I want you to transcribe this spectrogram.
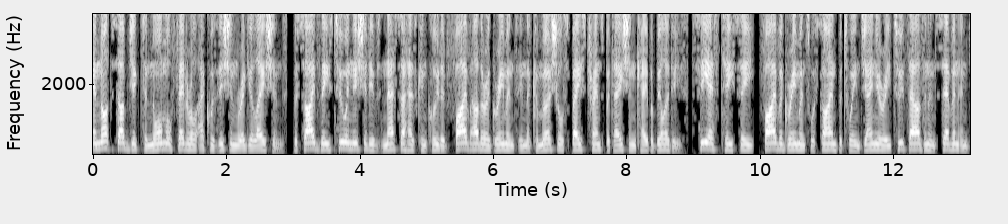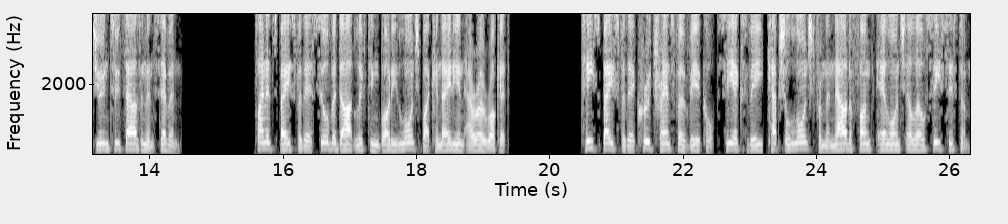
are not subject to normal federal acquisition regulations. Besides these two initiatives, NASA has concluded five other agreements in the Commercial Space Transportation Capabilities (CSTC). Five agreements were signed between January 2007 and June 2007. Planet Space for their Silver Dart lifting body launched by Canadian Arrow rocket. T-Space for their Crew Transfer Vehicle capsule launched from the now-defunct Airlaunch LLC system.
